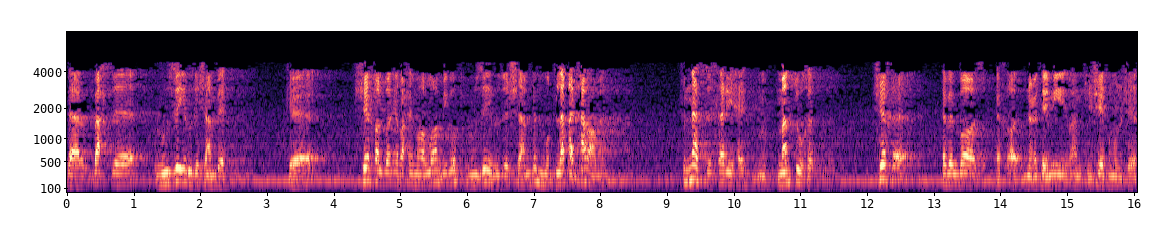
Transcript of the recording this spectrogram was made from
در بحث روزه روز شنبه که شیخ البانی رحمه الله می‌گفت روزه روز شنبه مطلقا حرامه. چون نص صریحه منطوقه شیخ ابن باز ابن عثیمین و همچنین شیخمون شیخ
